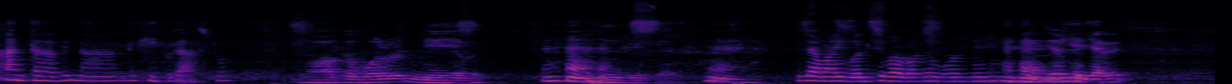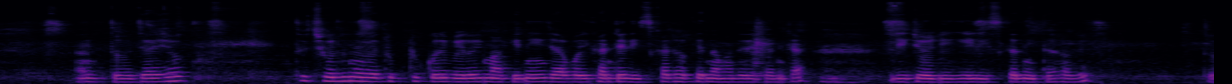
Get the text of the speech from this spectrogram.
আনতে হবে না আনলে কী করে আসব? বাবাকে বলবেন নিয়ে যাবে। হ্যাঁ। জামাই বলছি বাবাকে বলবে হ্যাঁ, নিয়ে নিয়ে যাবে। তো যাই হোক তো চলুন এবার টুকটুক করে বেরোই, মাকে নিয়ে যাব। এখানটা রিক্সা ঢোকেন আমাদের এখানটা। দ্বিতীয় গিয়ে রিক্সা নিতে হবে। তো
